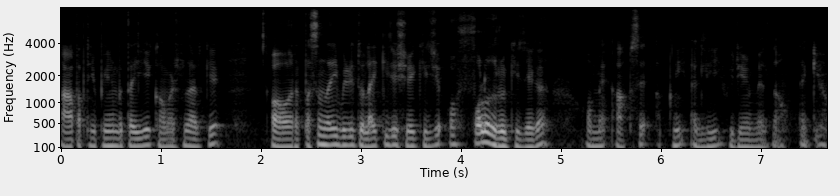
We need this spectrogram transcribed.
आप अपनी ओपिनियन बताइए कमेंट्स में डाल के। और पसंद आई वीडियो तो लाइक कीजिए शेयर कीजिए और फॉलो ज़रूर कीजिएगा। और मैं आपसे अपनी अगली वीडियो में मिलता हूँ। थैंक यू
